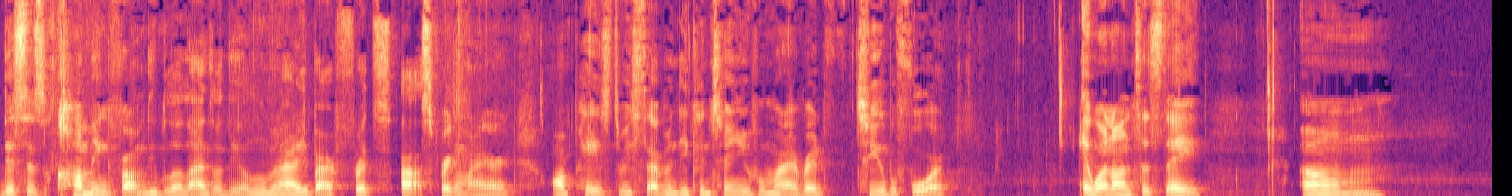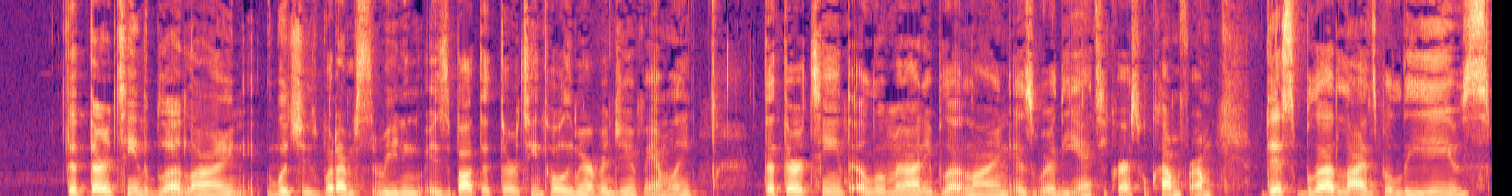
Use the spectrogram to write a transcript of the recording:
this is coming from the Bloodlines of the Illuminati by Fritz uh, Springmeier on page 370. Continue from what I read to you before. It went on to say um, the 13th bloodline, which is what I'm reading, is about the 13th Holy Merovingian family. The 13th Illuminati bloodline is where the Antichrist will come from. This bloodline believes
